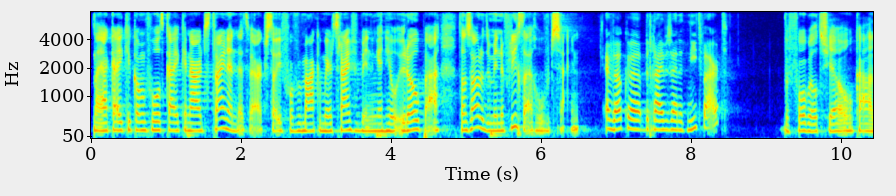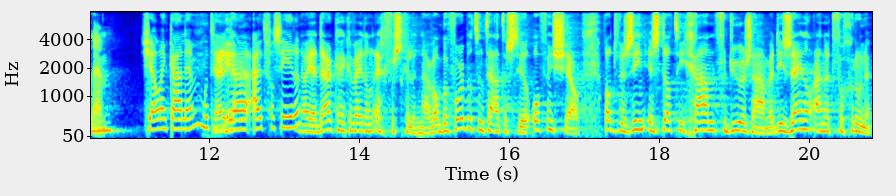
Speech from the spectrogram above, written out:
Nou ja, kijk, je kan bijvoorbeeld kijken naar het treinennetwerk. Stel je voor, we maken meer treinverbindingen in heel Europa. Dan zouden er minder vliegtuigen hoeven te zijn. En welke bedrijven zijn het niet waard? Bijvoorbeeld Shell, KLM. Shell en KLM, moeten Ja, die daar- eh, uitfaseren? Nou ja, daar kijken wij dan echt verschillend naar. Want bijvoorbeeld een Tata Steel of een Shell, wat we zien is dat die gaan verduurzamen. Die zijn al aan het vergroenen.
